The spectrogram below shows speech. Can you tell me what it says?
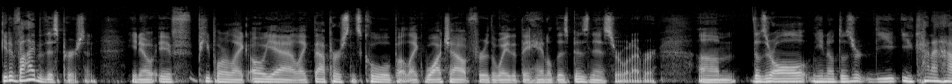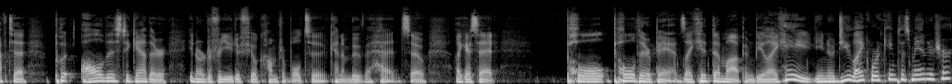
get a vibe of this person. You know if people are like oh yeah like that person's cool but like watch out for the way that they handle this business or whatever. Um, those are all you know those are you, you kind of have to put all this together in order for you to feel comfortable to kind of move ahead. So like i said pull pull their bands like hit them up and be like hey you know do you like working with this manager?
